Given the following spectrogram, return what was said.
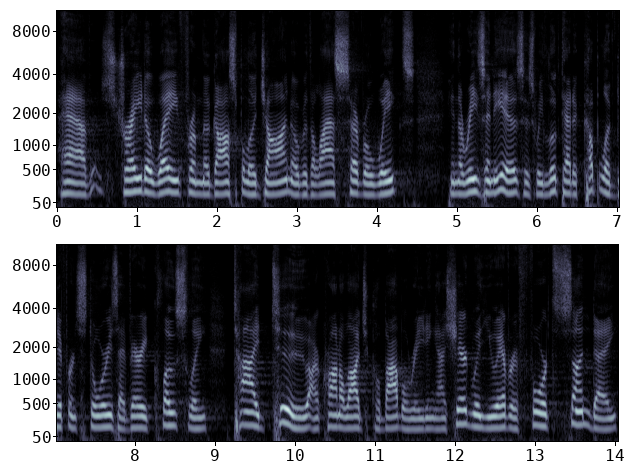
have strayed away from the Gospel of John over the last several weeks. And the reason is, as we looked at a couple of different stories that very closely tied to our chronological Bible reading, I shared with you every fourth Sunday,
